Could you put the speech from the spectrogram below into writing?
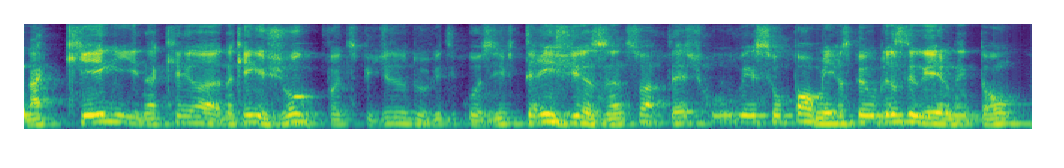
Naquele, naquele, naquele jogo que foi despedido do Vitor, inclusive, três dias antes o Atlético venceu o Palmeiras pelo brasileiro, né? Então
